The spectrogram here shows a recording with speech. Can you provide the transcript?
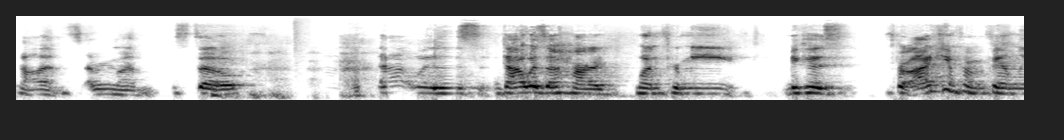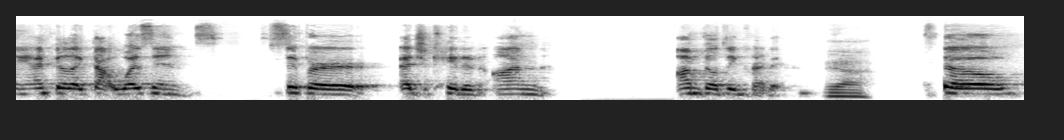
balance every month. So that was that was a hard one for me because for I came from a family, I feel like that wasn't super educated on on building credit. Yeah. So,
